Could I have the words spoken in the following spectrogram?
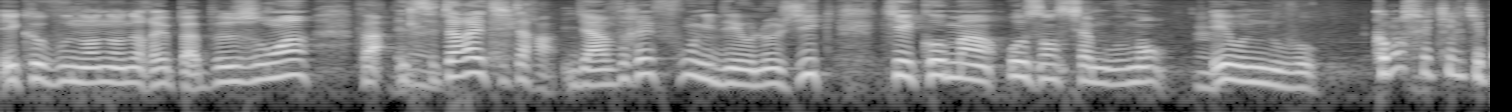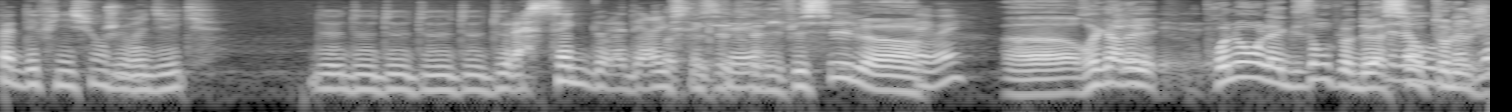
et que vous n'en n'aurait pas besoin, enfin, etc., etc. Il y a un vrai fond idéologique qui est commun aux anciens mouvements mm. et aux nouveaux. Comment se fait-il qu'il n'y ait pas de définition juridique de, de, de, de, la secte, de la dérive sectaire C'est très difficile. Euh, eh Euh, regardez, Et- prenons l'exemple de la scientologie.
